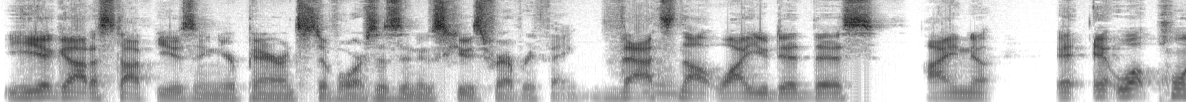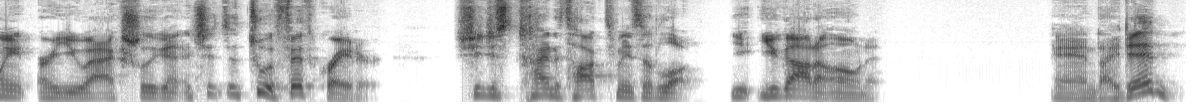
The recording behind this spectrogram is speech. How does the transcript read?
you got to stop using your parents' divorce as an excuse for everything. That's mm. not why you did this. I know. At, at what point are you actually going to, to a fifth grader? She just kind of talked to me and said, look, you, you got to own it. And I did.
